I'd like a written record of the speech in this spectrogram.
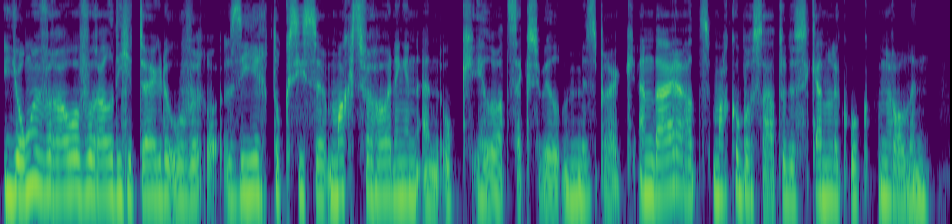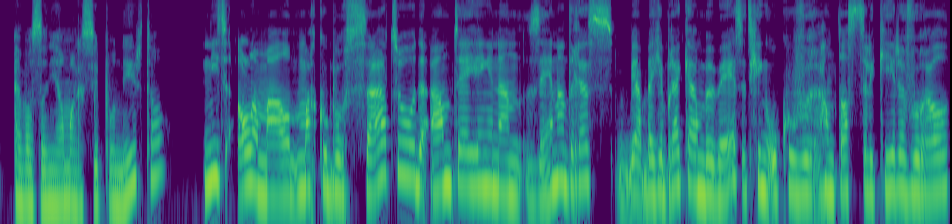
jonge vrouwen vooral die getuigden over zeer toxische machtsverhoudingen en ook heel wat seksueel misbruik. En daar had Marco Borsato dus kennelijk ook een rol in. En was dat niet allemaal geseponeerd al? Niet allemaal. Marco Borsato, de aantijgingen aan zijn adres, ja, bij gebrek aan bewijs. Het ging ook over handtastelijkheden vooral.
